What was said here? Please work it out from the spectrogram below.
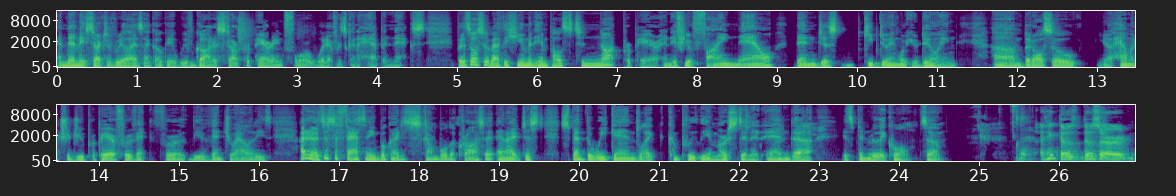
And then they start to realize, like, okay, we've got to start preparing for whatever's going to happen next. But it's also about the human impulse to not prepare. And if you're fine now, then just keep doing what you're doing. Um, but also you know how much should you prepare for event, for the eventualities? I don't know it's just a fascinating book and i just stumbled across it and i just spent the weekend like completely immersed in it and uh, it's been really cool so. I think those those are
